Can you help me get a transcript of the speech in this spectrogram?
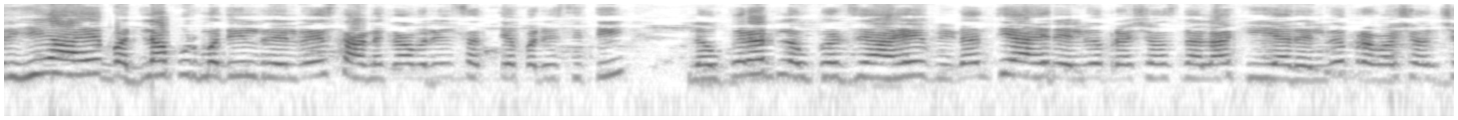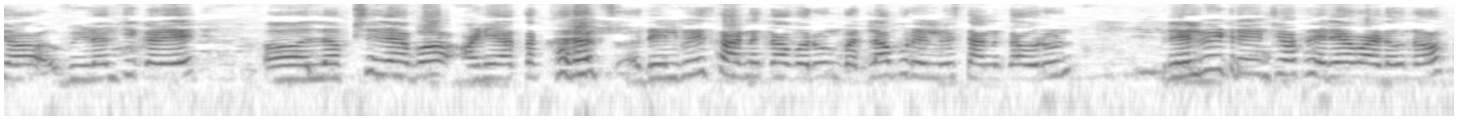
तर ही आहे बदलापूरमधील रेल्वे स्थानकावरील सत्य परिस्थिती. लवकरात लवकर जे आहे विनंती आहे रेल्वे प्रशासनाला की या रेल्वे प्रवाशांच्या विनंतीकडे लक्ष द्यावं. आणि आता खरंच रेल्वे स्थानकावरून बदलापूर रेल्वे स्थानकावरून रेल्वे ट्रेनच्या फेऱ्या वाढवणं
